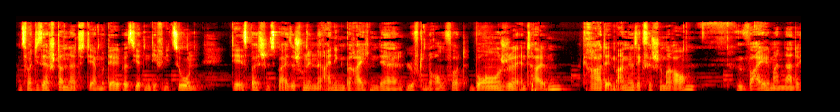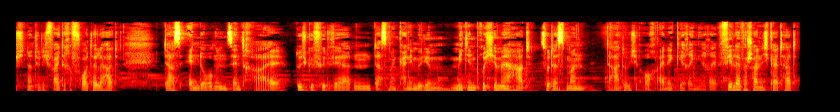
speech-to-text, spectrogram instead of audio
Und zwar dieser Standard der modellbasierten Definition, der ist beispielsweise schon in einigen Bereichen der Luft- und Raumfahrtbranche enthalten, gerade im angelsächsischen Raum weil man dadurch natürlich weitere Vorteile hat, dass Änderungen zentral durchgeführt werden, dass man keine Medien Medienbrüche mehr hat, so dass man dadurch auch eine geringere Fehlerwahrscheinlichkeit hat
